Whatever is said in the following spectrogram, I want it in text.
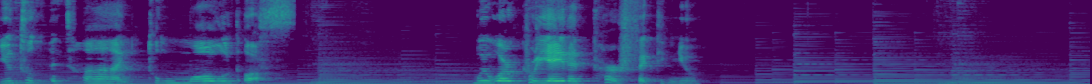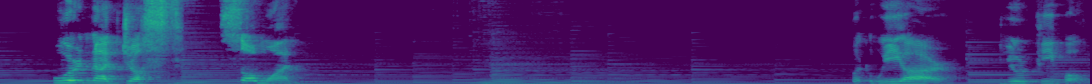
You took the time to mold us. We were created perfect in you. We're not just someone. But we are your people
